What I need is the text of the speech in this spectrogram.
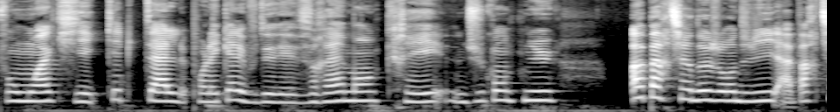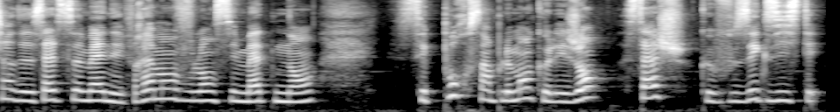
pour moi qui est capitale, pour lesquelles vous devez vraiment créer du contenu à partir d'aujourd'hui, à partir de cette semaine et vraiment vous lancer maintenant, c'est pour simplement que les gens sachent que vous existez.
